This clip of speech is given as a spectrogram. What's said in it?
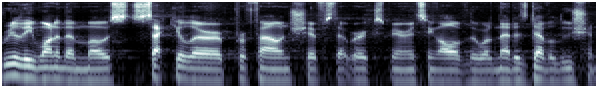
really one of the most secular, profound shifts that we're experiencing all over the world, and that is devolution.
